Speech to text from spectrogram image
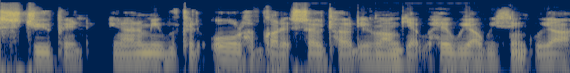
stupid. You know what I mean? We could all have got it so totally wrong, yet here we are, we think we are.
